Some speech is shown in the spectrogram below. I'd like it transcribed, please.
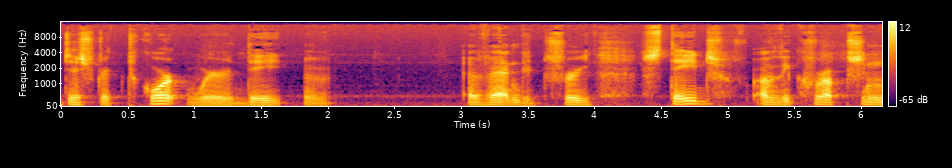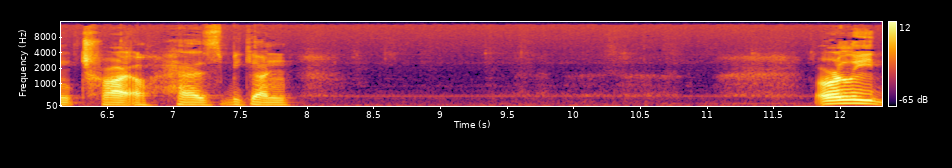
District Court where the evidentiary stage of the corruption trial has begun. Early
